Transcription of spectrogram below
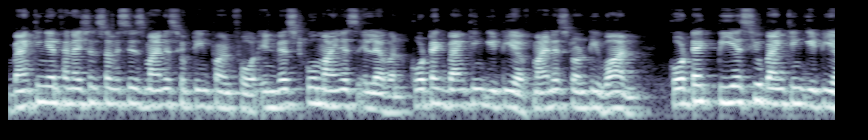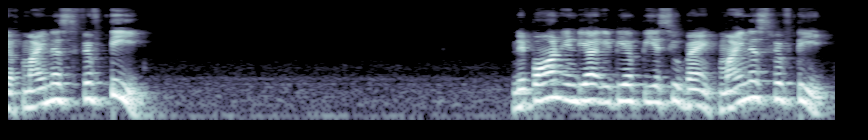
Banking and Financial Services minus 15.4, Invesco minus 11, Kotak Banking ETF minus 21, Kotak PSU Banking ETF minus 50, Nippon India ETF PSU Bank minus 50.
